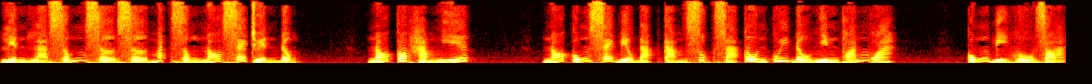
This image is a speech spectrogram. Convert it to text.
liền là sống sờ sờ mắt rồng nó sẽ chuyển động. Nó có hàm nghĩa. Nó cũng sẽ biểu đạt cảm xúc giả tôn cúi đầu nhìn thoáng qua. Cũng bị hù dọa.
